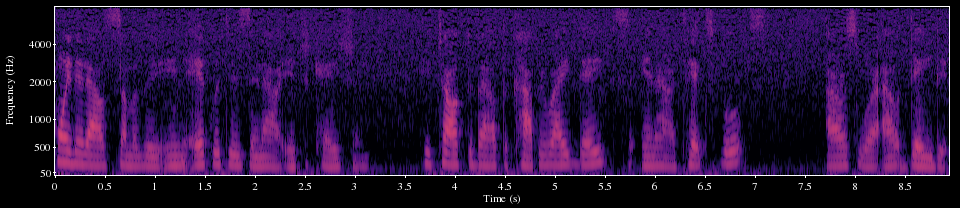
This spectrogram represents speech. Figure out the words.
pointed out some of the inequities in our education. He talked about the copyright dates in our textbooks. Ours were outdated.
